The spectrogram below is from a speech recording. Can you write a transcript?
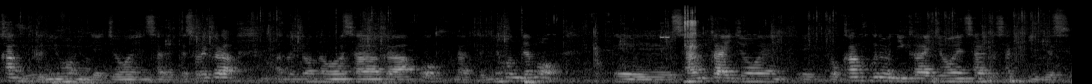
韓国日本で上演されてそれからあのいろんな噂が大きくなって日本でも、 えー3回上演、えっと韓国でも2回上演された作品です。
